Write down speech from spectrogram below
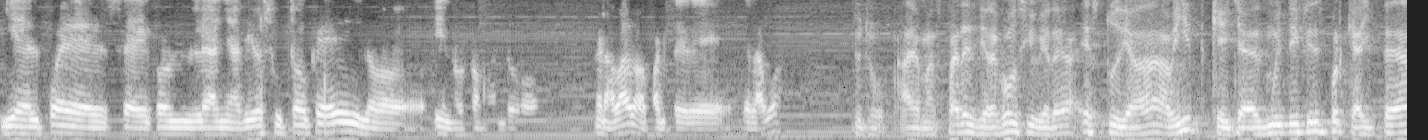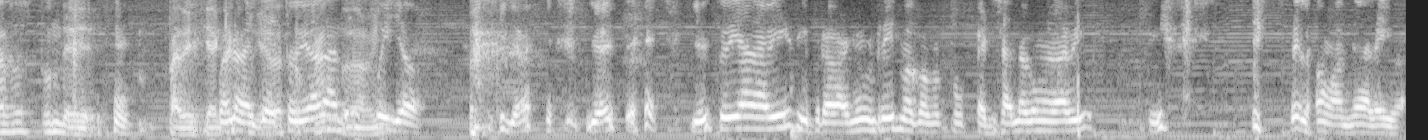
y él pues eh, con, le añadió su toque y, lo, y nos lo mandó grabado aparte de, la voz. Pero además pareciera como si hubiera estudiado a David, que ya es muy difícil porque hay pedazos donde parecía que bueno, que estudió a David, fui yo. yo, yo, este, yo, estudié a David y programé un ritmo como, pensando como David y, y se lo mandé a Leiva.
